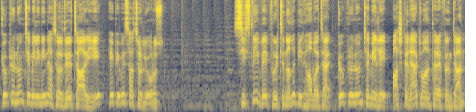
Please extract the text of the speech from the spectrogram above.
Köprünün temelinin atıldığı tarihi hepimiz hatırlıyoruz. Sisli ve fırtınalı bir havada köprünün temeli Başkan Erdoğan tarafından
